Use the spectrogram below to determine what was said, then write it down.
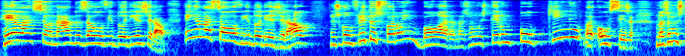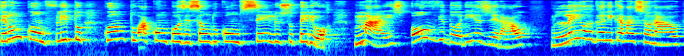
relacionados à ouvidoria geral. Em relação à ouvidoria geral, os conflitos foram embora, nós vamos ter um pouquinho, ou seja, nós vamos ter um conflito quanto à composição do Conselho Superior, mas ouvidoria geral Lei Orgânica Nacional,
